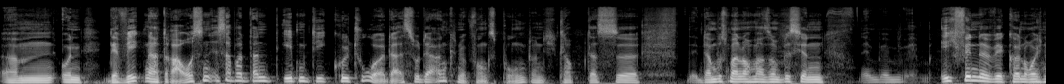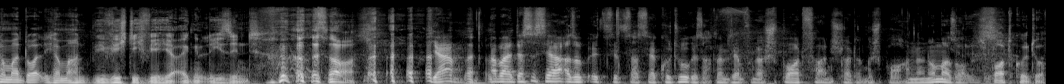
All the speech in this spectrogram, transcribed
Ähm, und der Weg nach draußen ist aber dann eben die Kultur. Da ist so der Anknüpfungspunkt. Und ich glaube, dass äh, da muss man noch mal so ein bisschen. Äh, ich finde, wir können ruhig noch mal deutlicher machen, wie wichtig wir hier eigentlich sind. so. Ja, aber das ist ja, also jetzt, jetzt hast du ja Kultur gesagt und Sie haben von der Sportveranstaltung gesprochen, ne? nur mal so. Sportkultur,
